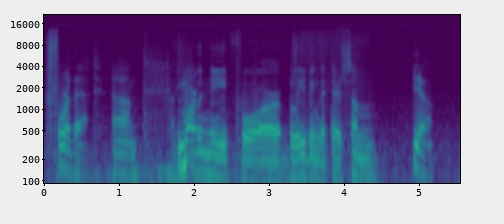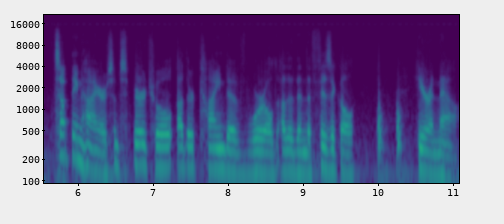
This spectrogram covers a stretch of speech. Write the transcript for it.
for that. Um, A human need for believing that there's some yeah, something higher, some spiritual, other kind of world other than the physical here and now.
